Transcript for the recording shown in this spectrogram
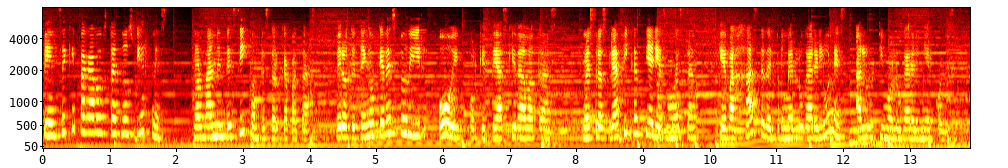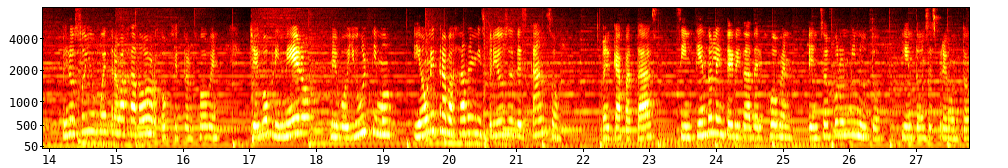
Pensé que pagaba usted los viernes. Normalmente sí, contestó el capataz, pero te tengo que despedir hoy porque te has quedado atrás. Nuestras gráficas diarias muestran que bajaste del primer lugar el lunes al último lugar el miércoles. Pero soy un buen trabajador, objetó el joven. Llego primero, me voy último y aún he trabajado en mis periodos de descanso. El capataz, sintiendo la integridad del joven, pensó por un minuto y entonces preguntó,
